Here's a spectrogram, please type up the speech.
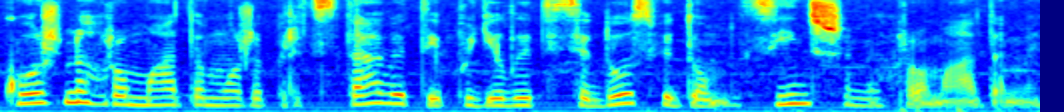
кожна громада може представити і поділитися досвідом з іншими громадами.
